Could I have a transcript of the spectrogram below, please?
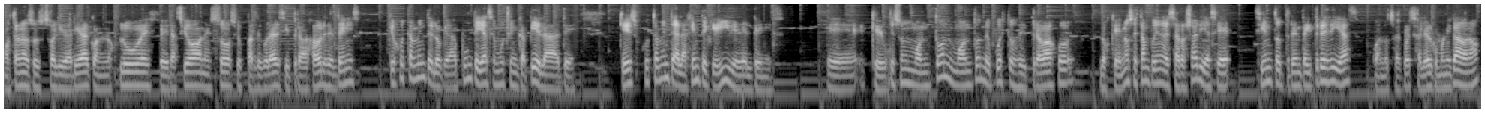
mostrando su solidaridad con los clubes, federaciones, socios particulares y trabajadores del tenis que justamente lo que apunta y hace mucho hincapié la AT, que es justamente a la gente que vive del tenis. Eh, que son un montón, montón de puestos de trabajo los que no se están pudiendo desarrollar y hace 133 días, cuando salió el comunicado, ¿no?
